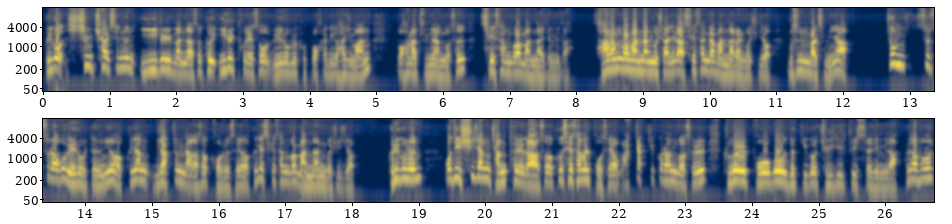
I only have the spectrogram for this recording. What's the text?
그리고 심취할 수 있는 일을 만나서 그 일을 통해서 외로움을 극복하기도 하지만 또 하나 중요한 것은 세상과 만나야 됩니다. 사람과 만나는 것이 아니라 세상과 만나라는 것이죠. 무슨 말씀이냐? 좀 쓸쓸하고 외로울 때는요, 그냥 무작정 나가서 걸으세요. 그게 세상과 만나는 것이죠. 그리고는 어디 시장 장터에 가서 그 세상을 보세요. 왁짝지껄한 것을 그걸 보고 느끼고 즐길 수 있어야 됩니다. 그러다 보면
